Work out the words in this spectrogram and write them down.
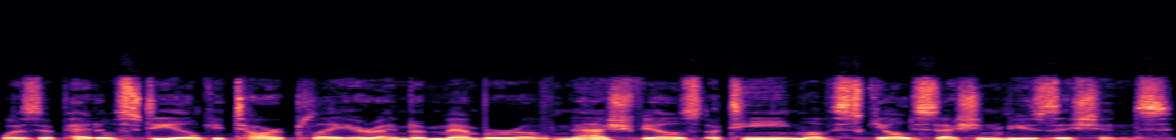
was a pedal steel guitar player and a member of Nashville's A Team of Skilled Session Musicians.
